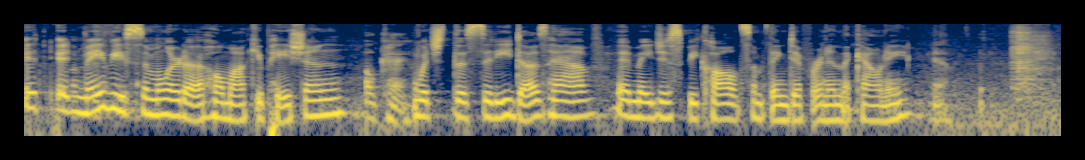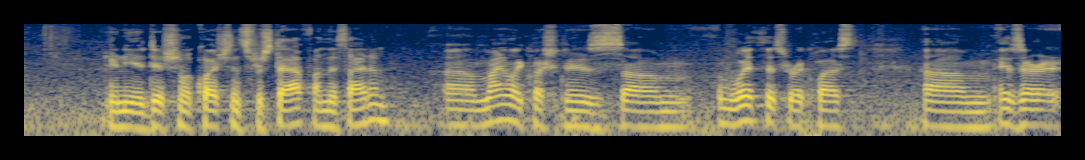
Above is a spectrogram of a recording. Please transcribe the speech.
It, it may be similar to home occupation, Okay, which the city does have. It may just be called something different in the county. yeah. Any additional questions for staff on this item? Uh, My only question is, um, with this request, um, is there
